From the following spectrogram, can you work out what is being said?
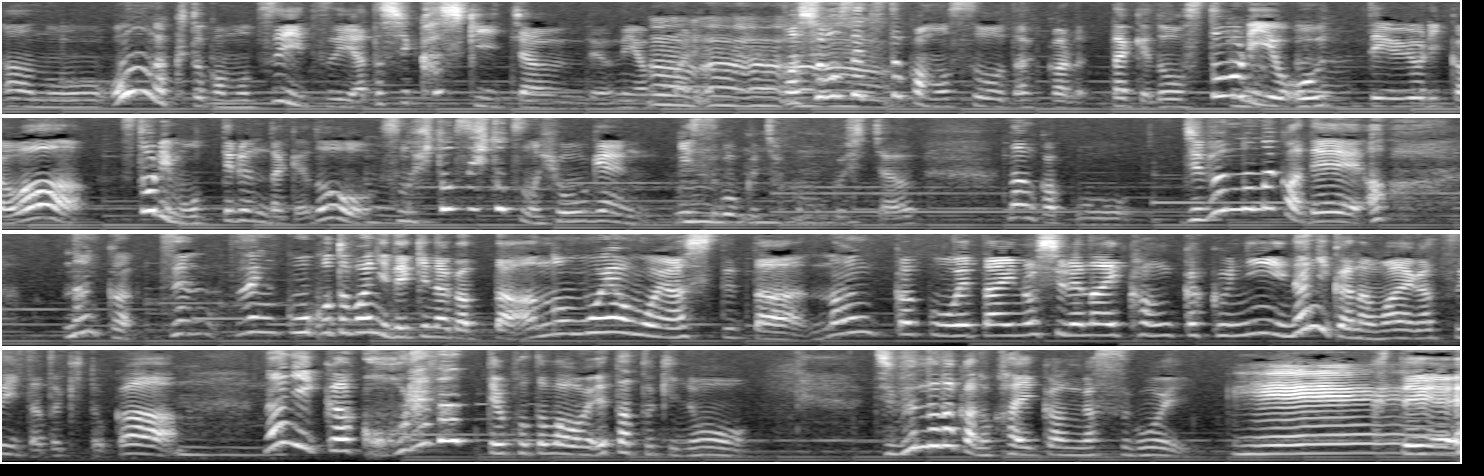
あの音楽とかもついつい私歌詞聞いちゃうんだよねやっぱり。まあ、小説とかかもそうだからだけどストーリーを追うっていうよりかはストーリーも追ってるんだけど、うん。その一つ一つの表現にすごく着目しちゃう、なんかこう自分の中であなんか全然こう言葉にできなかったあのモヤモヤしてたなんかこう得体の知れない感覚に何か名前がついた時とか、何かこれだっていう言葉を得た時の自分の中の快感がすごいくて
